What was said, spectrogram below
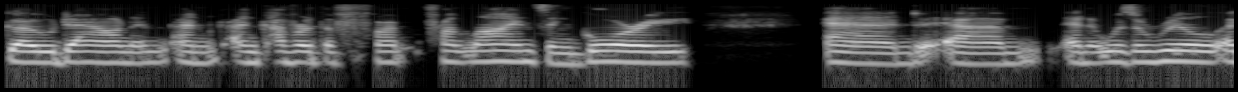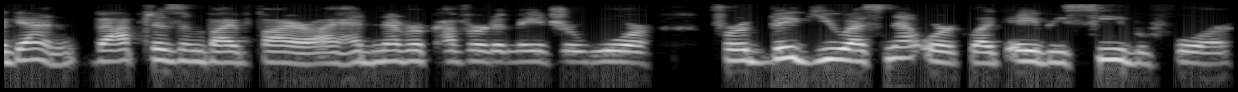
go down and, and, and cover the front front lines in Gori, and um, and it was a real again baptism by fire. I had never covered a major war for a big U.S. network like ABC before,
